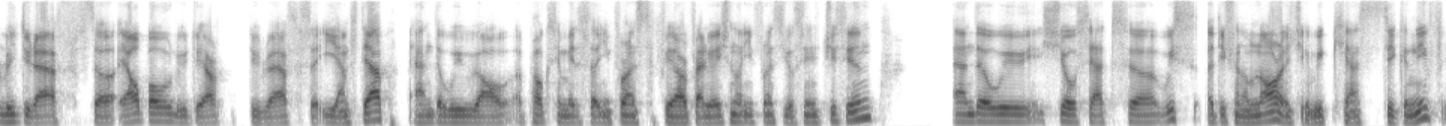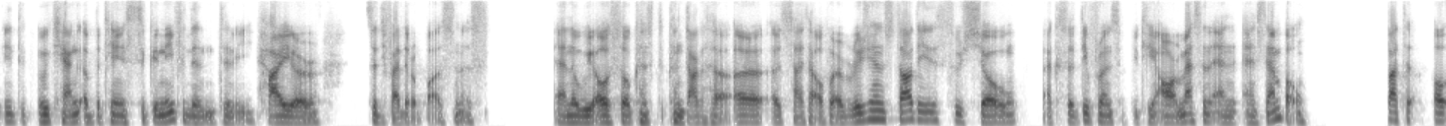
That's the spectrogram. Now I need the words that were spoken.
redirect the ELBO, redirect, the EM step, and we will approximate the inference via variational inference using GCN. And uh, we show that uh, with additional knowledge, we can we can obtain significantly higher certified robustness. And we also conduct a, a set of evolution studies to show like the difference between our method and ensemble. But, uh,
